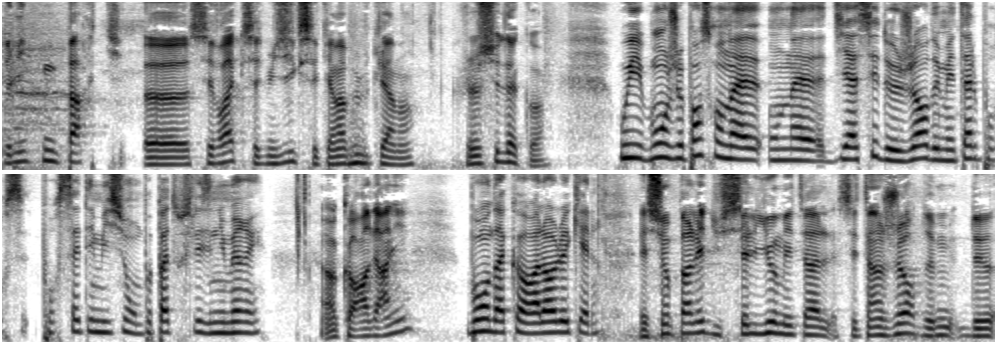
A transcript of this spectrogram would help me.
De Linkin Park. Euh, c'est vrai que cette musique, c'est quand même un peu plus calme. hein. Je suis d'accord. Oui, bon, je pense qu'on a, on a dit assez de genres de métal pour, ce- pour cette émission. On peut pas tous les énumérer. Encore un dernier? Bon, d'accord. Alors lequel? Et si on parlait du celio metal, c'est un genre de, de-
